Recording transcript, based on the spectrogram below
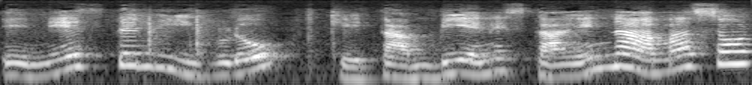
en este libro, que también está en Amazon,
